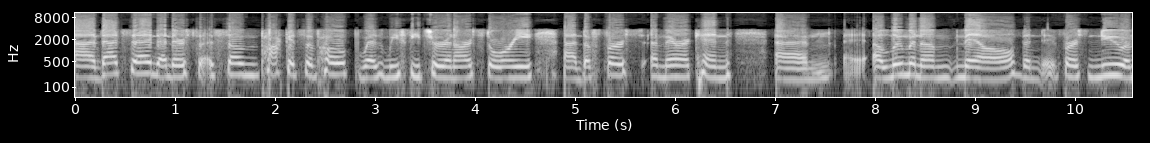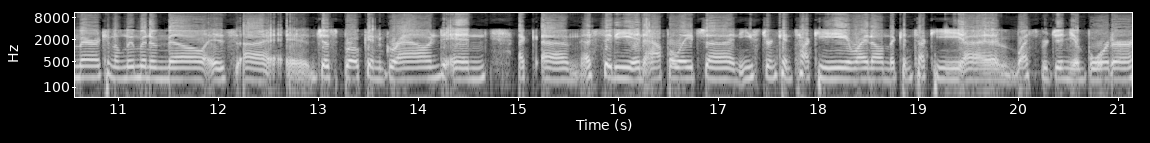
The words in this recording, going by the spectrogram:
Uh, that said, there's some pockets of hope as we feature in our story uh, the first American um, aluminum mill, the first new American aluminum mill, is uh, just broken ground in a, um, a city in Appalachia in eastern Kentucky, right on the Kentucky uh, West Virginia border.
